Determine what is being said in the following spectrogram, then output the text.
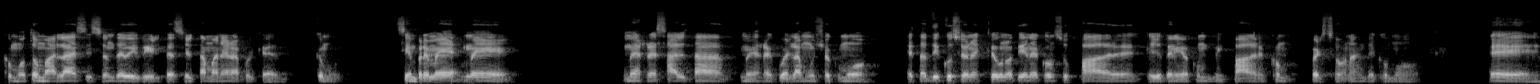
como tomar la decisión de vivir de cierta manera, porque como siempre me, me, me resalta, me recuerda mucho como estas discusiones que uno tiene con sus padres, que yo he tenido con mis padres, con personas, de como eh,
